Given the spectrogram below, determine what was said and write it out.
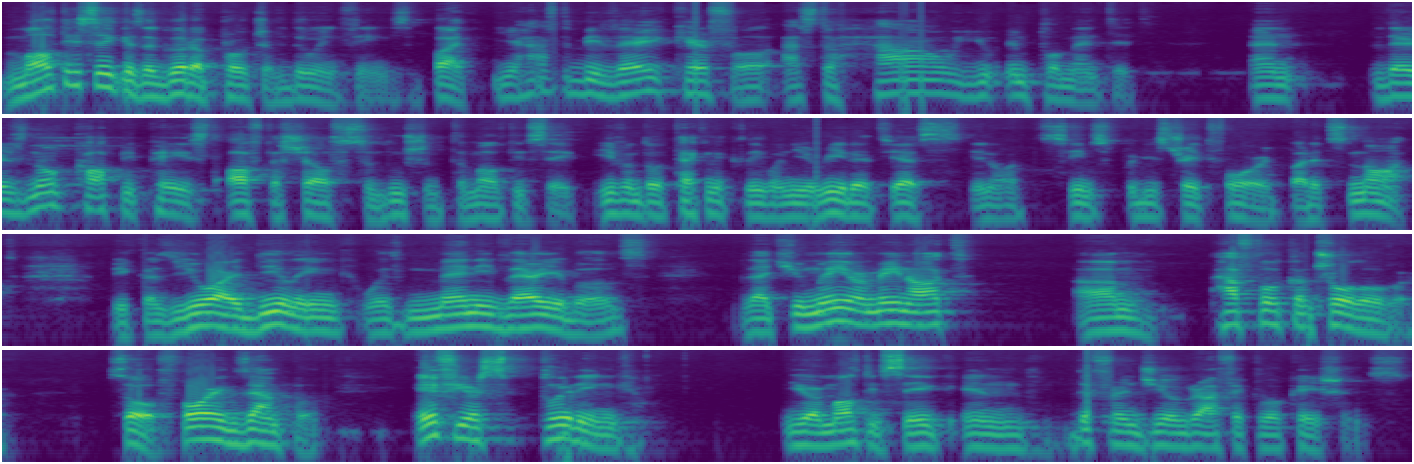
multisig is a good approach of doing things but you have to be very careful as to how you implement it. And there's no copy paste off the shelf solution to multisig even though technically when you read it yes you know it seems pretty straightforward but it's not because you are dealing with many variables that you may or may not um, have full control over. So for example if you're splitting your multisig in different geographic locations.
